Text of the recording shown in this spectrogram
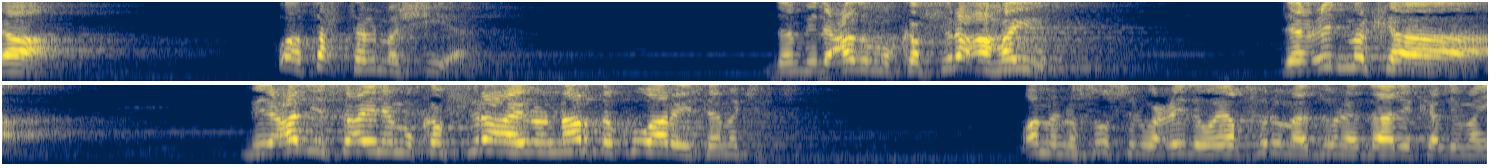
Ya waa taxta almashii'a haddaan bidcadu mukafiro ahayn. Dee cid markaa bidcadiisu aynay mukafiro ahayn oo naarta ku waaraysaa ma jirto. Waa min nusuusi alwaciidi wayakfiru maa duuna dalika liman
